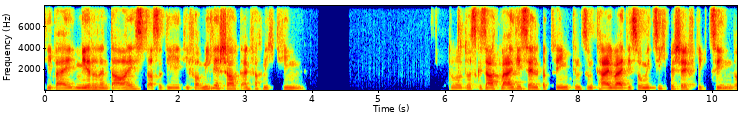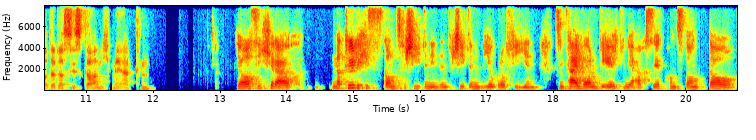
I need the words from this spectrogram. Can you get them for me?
die bei mehreren da ist. Also die, die Familie schaut einfach nicht hin. Du, du hast gesagt, weil die selber trinken, zum Teil, weil die so mit sich beschäftigt sind oder dass sie es gar nicht merken. Ja, sicher auch. Natürlich ist es ganz verschieden in den verschiedenen Biografien. Zum Teil waren die Eltern ja auch sehr konstant da.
